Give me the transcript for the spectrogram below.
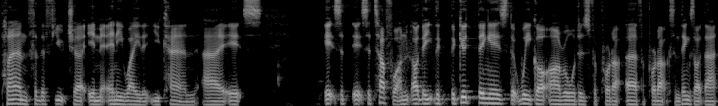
plan for the future in any way that you can. Uh, it's, it's a it's a tough one. Like the, the, the good thing is that we got our orders for product uh, for products and things like that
